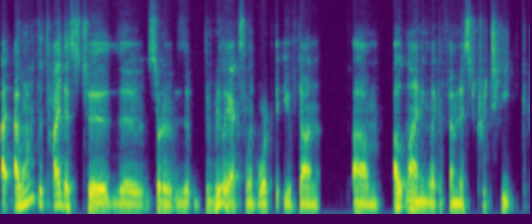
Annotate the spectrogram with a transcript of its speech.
I, I, wanted to tie this to the sort of the, the really excellent work that you've done, um, outlining like a feminist critique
